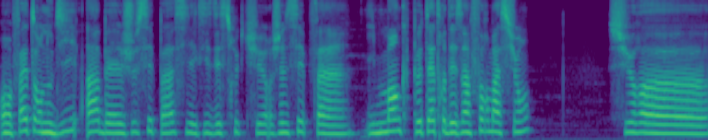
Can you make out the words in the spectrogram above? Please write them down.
en fait, on nous dit ah ben je sais pas s'il existe des structures, je ne sais, enfin, il manque peut-être des informations sur euh,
